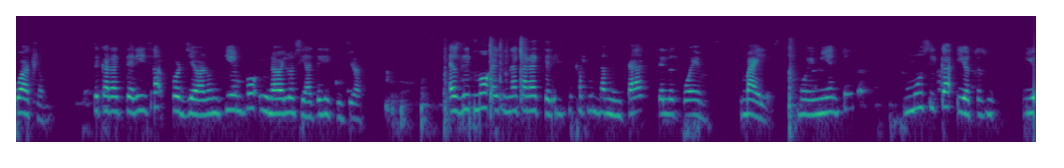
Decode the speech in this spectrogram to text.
4. Se caracteriza por llevar un tiempo y una velocidad de ejecución. El ritmo es una característica fundamental de los poemas, bailes, movimientos, música y otros y,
